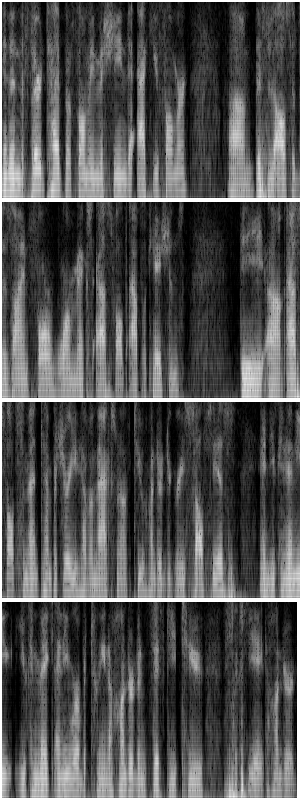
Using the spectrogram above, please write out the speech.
And then the third type of foaming machine, the AccuFoamer. Um, this is also designed for warm mix asphalt applications. The um, asphalt cement temperature, you have a maximum of 200 degrees Celsius, and you can any you can make anywhere between 150 to 6,800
